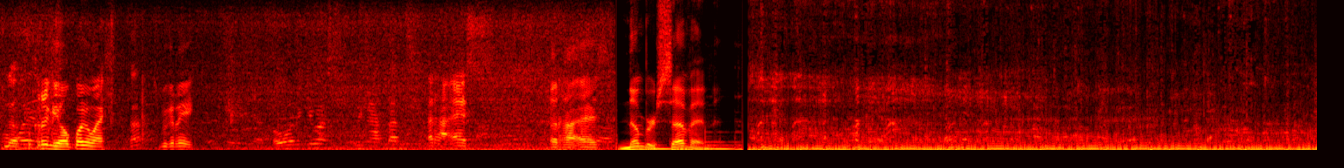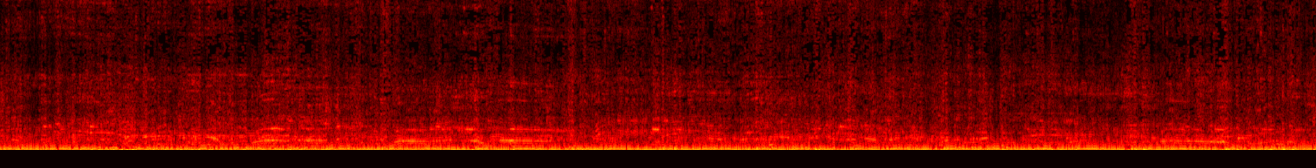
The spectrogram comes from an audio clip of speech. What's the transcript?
Loh, speaker nggih apa ya mas? Speakernya RHS RHS Number 7.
